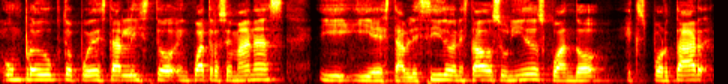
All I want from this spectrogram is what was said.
un producto puede estar listo en cuatro semanas y, establecido en Estados Unidos cuando exportar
